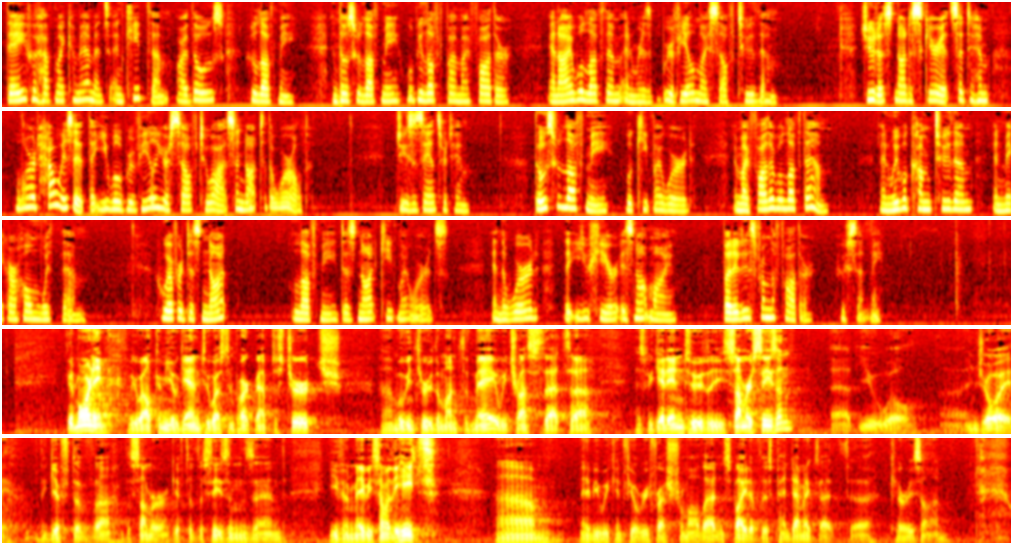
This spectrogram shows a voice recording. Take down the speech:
They who have my commandments and keep them are those who love me, and those who love me will be loved by my Father, and I will love them and re- reveal myself to them. Judas, not Iscariot, said to him, Lord, how is it that you will reveal yourself to us and not to the world? Jesus answered him, Those who love me will keep my word, and my Father will love them, and we will come to them and make our home with them. Whoever does not love me does not keep my words, and the word that you hear is not mine, but it is from the Father who sent me. Good morning. We welcome you again to Weston Park Baptist Church. Uh, moving through the month of May, we trust that uh, as we get into the summer season, that you will uh, enjoy the gift of uh, the summer, gift of the seasons, and even maybe some of the heat. Um, maybe we can feel refreshed from all that in spite of this pandemic that uh, carries on.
